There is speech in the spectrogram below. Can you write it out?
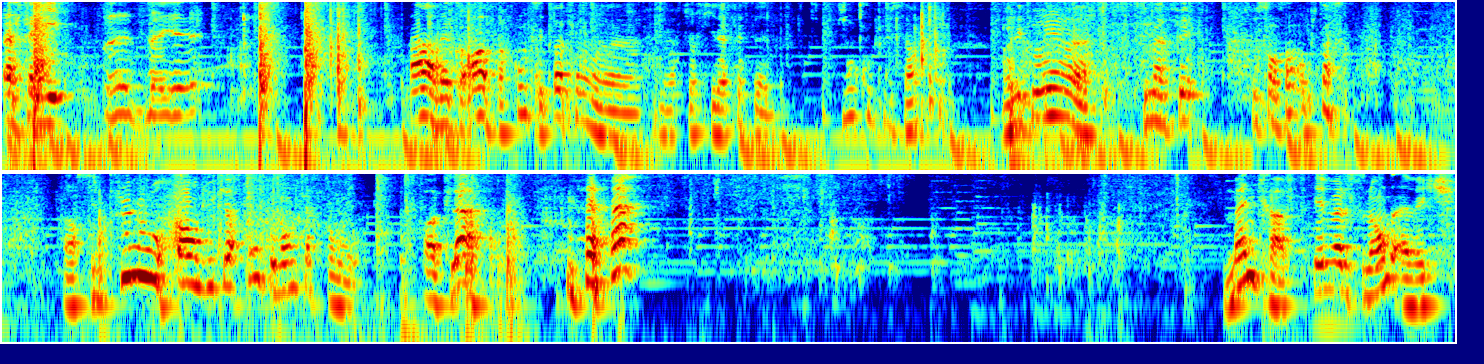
Ah ça y est Ouais, ça y est. Ah d'accord, ah par contre c'est pas con euh, l'ouverture qu'il a fait, ça va être beaucoup plus simple. On va découvrir euh, ce qu'il m'a fait tous ensemble. Oh putain Alors c'est plus lourd hors du carton que dans le carton. Oh classe Minecraft Evalsland avec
